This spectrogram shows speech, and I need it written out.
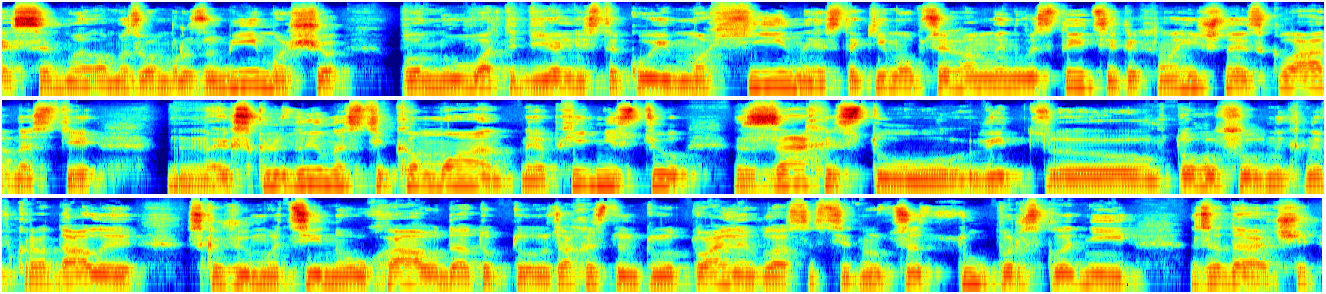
ASML. А ми з вами розуміємо, що планувати діяльність такої махіни з таким обсягом інвестицій, технологічної складності, ексклюзивності команд, необхідністю захисту від е, того, що в них не вкрадали, скажімо, ці ноу-хау, да, тобто захисту інтелектуальної власності. Ну це суперскладні задачі.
